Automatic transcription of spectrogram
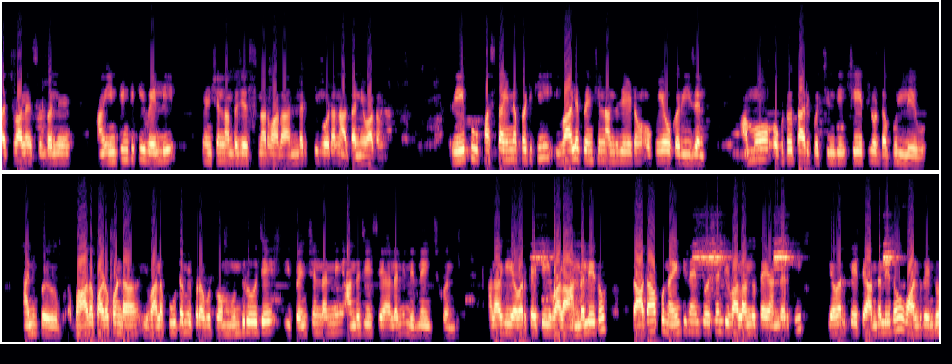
సచివాలయ సిబ్బంది ఇంటింటికి వెళ్ళి పెన్షన్లు అందజేస్తున్నారు. వాళ్ళందరికీ కూడా నా ధన్యవాదాలు రేపు ఫస్ట్ అయినప్పటికీ ఇవాళే పెన్షన్లు అందజేయడం ఒకే ఒక రీజన్. అమ్మో ఒకటో తారీఖు వచ్చింది చేతిలో డబ్బులు లేవు అని బాధపడకుండా ఇవాళ కూటమి ప్రభుత్వం ముందు రోజే ఈ పెన్షన్లన్నీ అందజేసేయాలని నిర్ణయించుకుంది. అలాగే ఎవరికైతే ఇవాళ అందలేదో దాదాపు నైన్టీ నైన్ పర్సెంట్ ఇవాళ అందుతాయి అందరికి ఎవరికైతే అందలేదో వాళ్ళు రెండో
